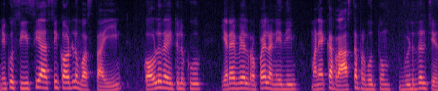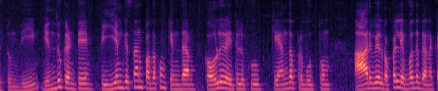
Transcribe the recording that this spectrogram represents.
మీకు సిసిఆర్సి కార్డులు వస్తాయి. కౌలు రైతులకు ఇరవై వేల రూపాయలు అనేది మన యొక్క రాష్ట్ర ప్రభుత్వం విడుదల చేస్తుంది. ఎందుకంటే పిఎం కిసాన్ పథకం కింద కౌలు రైతులకు కేంద్ర ప్రభుత్వం ఆరు వేల రూపాయలు ఇవ్వదు గనక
